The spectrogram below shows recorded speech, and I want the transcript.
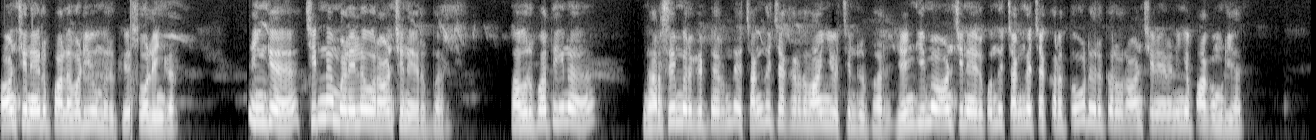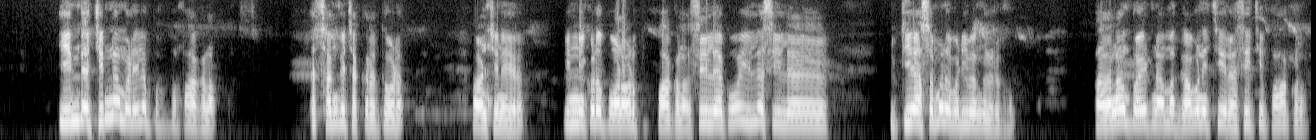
ஆஞ்சநேயர் பல வடிவம் இருக்குது சோளிங்கர் இங்கே சின்ன மலையில் ஒரு ஆஞ்சநேயர் இருப்பார். அவர் பார்த்தீங்கன்னா நரசிம்மர்கிட்ட இருந்து சங்கு சக்கரத்தை வாங்கி வச்சுட்டு இருப்பார் எங்கேயுமே ஆஞ்சநேயருக்கு வந்து சங்க சக்கரத்தோடு இருக்கிற ஒரு ஆஞ்சநேயரை நீங்கள் பார்க்க முடியாது. இந்த சின்ன மலையில் பார்க்கலாம். சங்கு சக்கரத்தோட ஆஞ்சநேயர். இன்னி கூட போனாலும் பார்க்கலாம். சில கோயிலில் சில வித்தியாசமான வடிவங்கள் இருக்கும். அதெல்லாம் போயிட்டு நாம் கவனித்து ரசித்து பார்க்கணும்.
